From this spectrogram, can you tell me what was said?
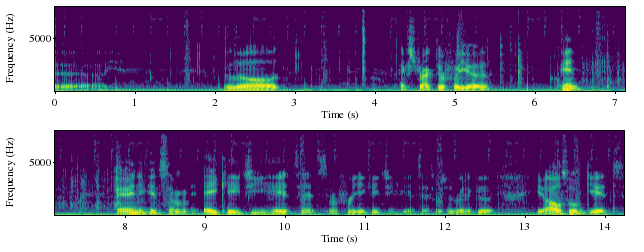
Uh, a little extractor for your pen and you get some AKG headsets, some free AKG headsets, which is really good. You also get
